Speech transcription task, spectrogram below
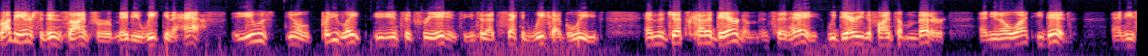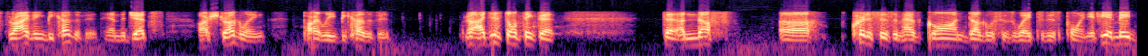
Robbie Anderson didn't sign for maybe a week and a half. It was, you know, pretty late into free agency, into that second week, I believe. And the Jets kind of dared him and said, hey, we dare you to find something better. And you know what? He did. And he's thriving because of it. And the Jets are struggling partly because of it. No, I just don't think that that enough uh, criticism has gone Douglas's way to this point. If he had made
